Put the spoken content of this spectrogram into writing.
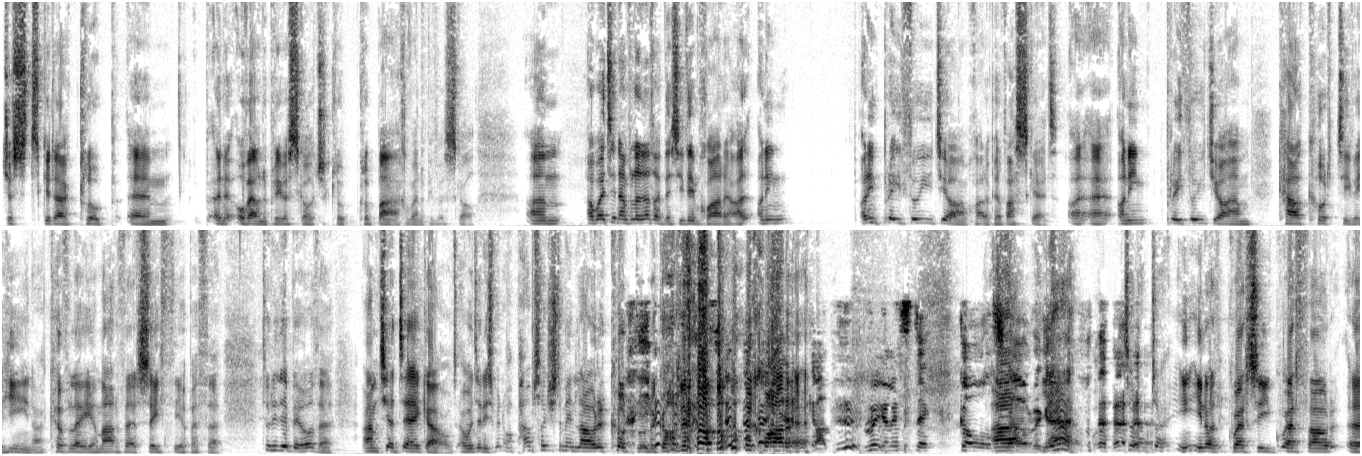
just gyda clwb um, yn, o fewn y prifysgol, just clwb, clwb bach o fewn y prifysgol. Um, a wedyn am flynyddoedd nes i ddim chwarae, o'n i'n o'n i'n breuddwydio am chwarae pil fasged. O'n i'n breuddwydio am cael cwrt i fy hun a cyfleu ymarfer seithi o pethau. Dwi'n i ddim be oedd e. Am tua degawd. A wedyn ni'n mynd, o, pam sa'n jyst yn mynd lawr i'r cwrt rwy'n y gornel y chwarae? Realistic goals uh, lawr y gael. Ie. Un o gwersi gwerthfawr y,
